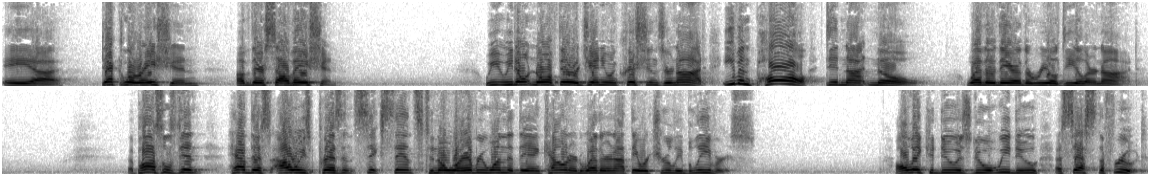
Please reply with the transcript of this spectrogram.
a uh, declaration of their salvation. We, we don't know if they were genuine Christians or not. Even Paul did not know whether they are the real deal or not. Apostles didn't have this always present sixth sense to know where everyone that they encountered, whether or not they were truly believers. All they could do is do what we do assess the fruit.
